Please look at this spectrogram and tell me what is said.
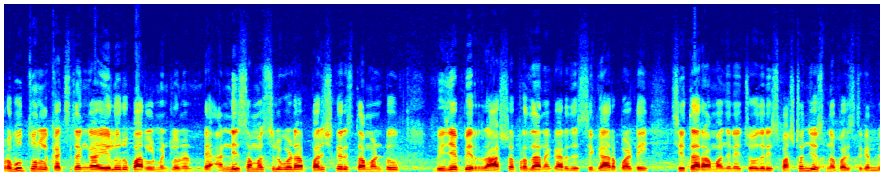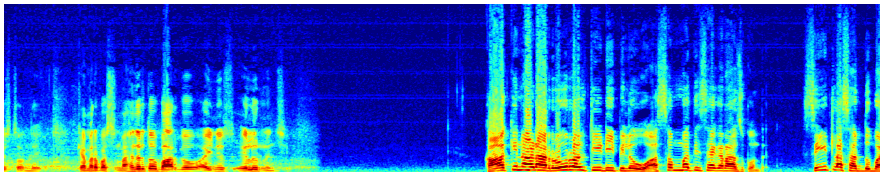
ప్రభుత్వంలో ఖచ్చితంగా ఏలూరు పార్లమెంట్లో ఉన్నటువంటి అన్ని సమస్యలు కూడా పరిష్కరిస్తామంటూ బీజేపీ రాష్ట్ర ప్రధాన కార్యదర్శి గారపాటి సీతారామాంజనే చౌదరి స్పష్టం చేస్తున్న పరిస్థితి కనిపిస్తోంది. కెమెరా పర్సన్ మహేంద్రతో భార్గవ్ ఐ న్యూస్ ఏలూరు నుంచి. కాకినాడ రూరల్ టీడీపీలో అసమ్మతి సెగరాజుకుంది. సీట్ల సర్దుబాటు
